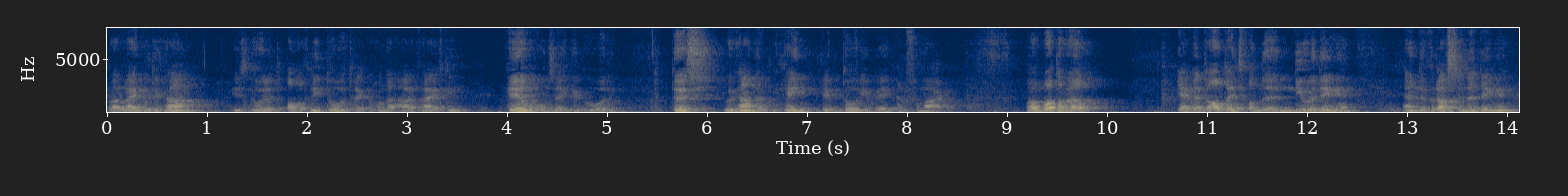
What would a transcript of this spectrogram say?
waar wij moeten gaan, is door het al of niet doortrekken van de A15 heel onzeker geworden. Dus we gaan er geen crematoriumbijeenkomst van maken. Maar wat dan wel? Jij bent altijd van de nieuwe dingen en de verrassende dingen.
